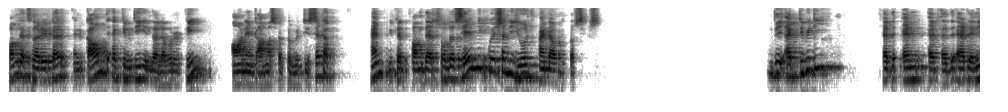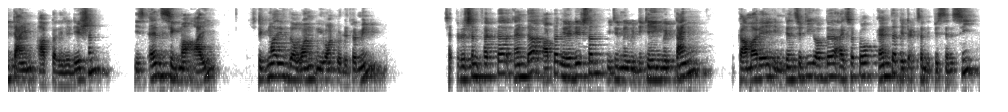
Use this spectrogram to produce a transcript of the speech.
from the accelerator and count the activity in the laboratory on a gamma spectrometry setup. And we can form that. So the same equation is used to find out the process. The activity at the end at, at, at any time after irradiation is n sigma i. Sigma is the one you want to determine. Saturation factor and the after irradiation, it may be decaying with time, gamma ray intensity of the isotope and the detection efficiency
